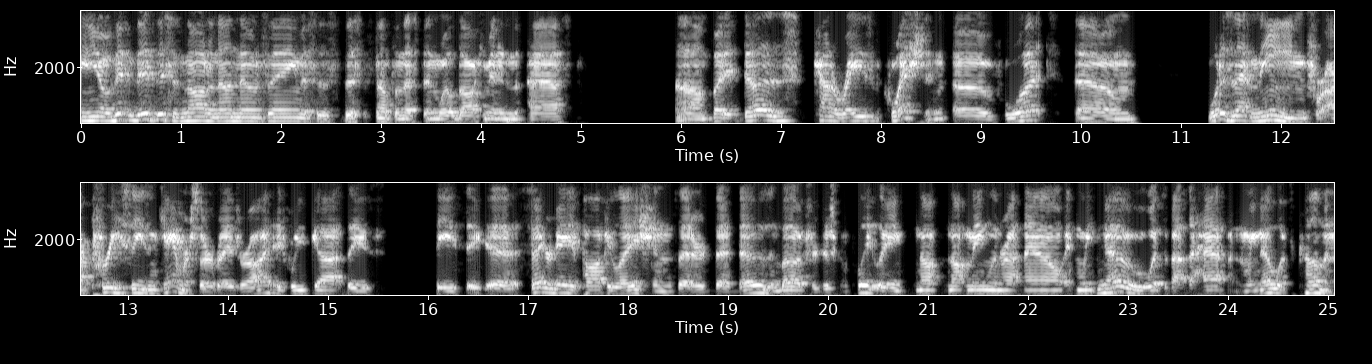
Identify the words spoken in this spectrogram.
and you know th- th- this is not an unknown thing. This is this is something that's been well documented in the past. Um, but it does kind of raise the question of what um, what does that mean for our preseason camera surveys, right? If we've got these these uh, segregated populations that are that does and bucks are just completely not not mingling right now, and we know what's about to happen. We know what's coming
